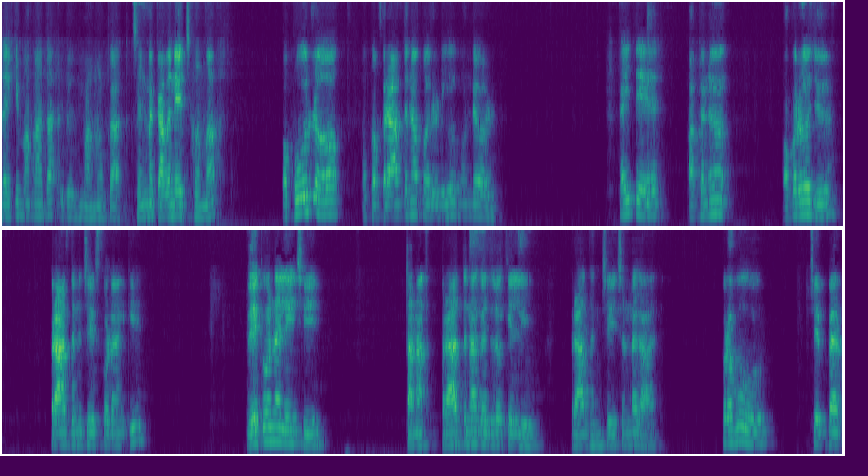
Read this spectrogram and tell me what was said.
అందరికీ మహాత. ఈరోజు మనం ఒక చిన్న కథ నేర్చుకుందాం. ఒక ఊర్లో ఒక ప్రార్థనా పరుడు ఉండేవాడు. అయితే అతను ఒకరోజు ప్రార్థన చేసుకోవడానికి వేకువన లేచి తన ప్రార్థనా గదిలోకి వెళ్ళి ప్రార్థన చేయుచుండగా ప్రభు చెప్పారు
